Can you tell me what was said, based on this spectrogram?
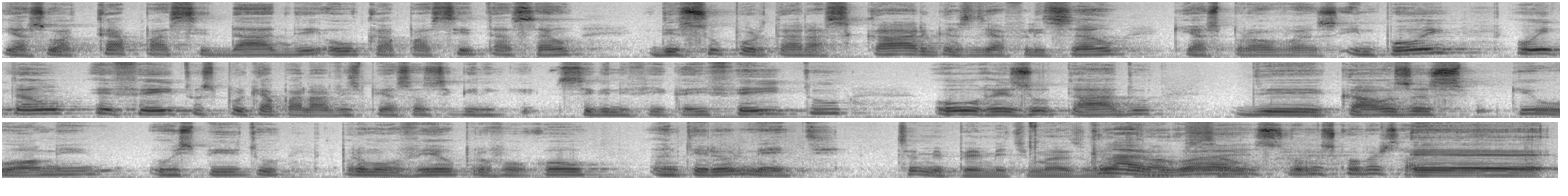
e a sua capacidade ou capacitação de suportar as cargas de aflição que as provas impõem, ou então efeitos, porque a palavra expiação significa efeito ou resultado de causas que o homem, o espírito, promoveu, provocou anteriormente. Você me permite mais uma Claro, agora isso, vamos conversar. É,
